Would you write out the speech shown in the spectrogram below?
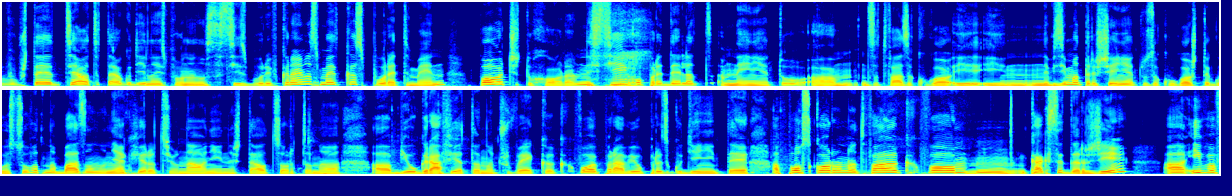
въобще цялата тази година е изпълнена с избори. В крайна сметка, според мен, повечето хора не си определят мнението ам, за това за кого и, и не взимат решението за кого ще гласуват на база на някакви рационални неща от сорта на а, биографията на човека, какво е правил през годините, а по-скоро на това какво, м- как се държи. А, и в,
